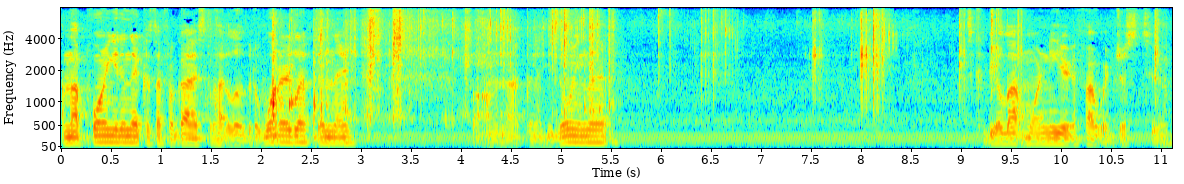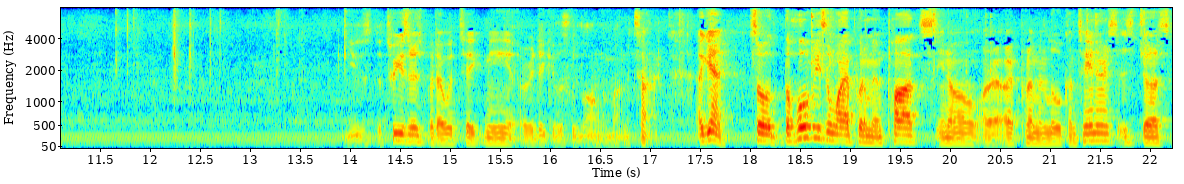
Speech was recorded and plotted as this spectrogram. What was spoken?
I'm not pouring it in there because I forgot I still had a little bit of water left in there. So I'm not going to be doing that. Be a lot more neater if I were just to use the tweezers, but that would take me a ridiculously long amount of time. Again, so the whole reason why I put them in pots, you know, or I put them in little containers is just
